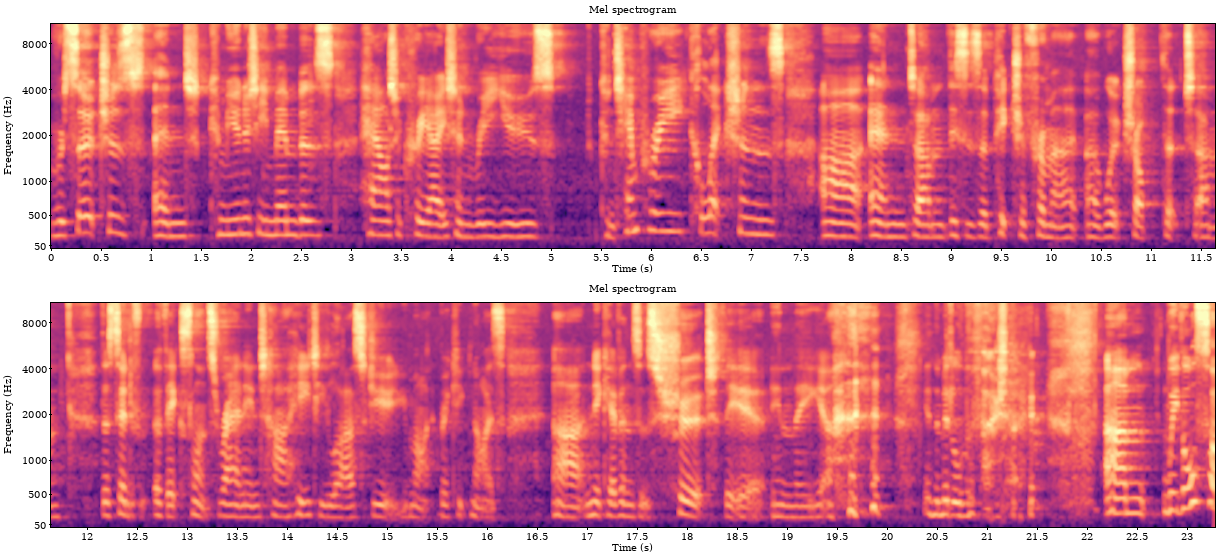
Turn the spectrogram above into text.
researchers and community members how to create and reuse contemporary collections. Uh, and um, this is a picture from a, a workshop that um, the Centre of Excellence ran in Tahiti last year. You might recognise uh, Nick Evans's shirt there in the, uh, in the middle of the photo. Um, we've also,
